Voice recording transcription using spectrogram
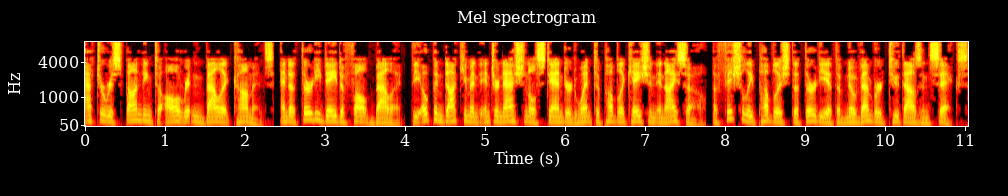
after responding to all written ballot comments and a 30-day default ballot. The Open Document International Standard went to publication in ISO, officially published the 30th of November 2006.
